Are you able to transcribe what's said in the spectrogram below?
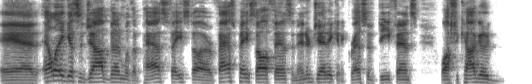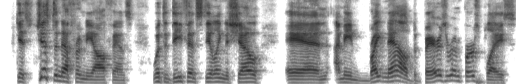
And LA gets the job done with a pass faced or uh, fast paced offense, an energetic and aggressive defense, while Chicago gets just enough from the offense with the defense stealing the show. And I mean, right now, the Bears are in first place.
